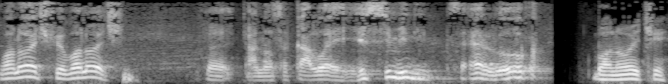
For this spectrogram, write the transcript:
Boa noite, filho, boa noite. É, a nossa calor é esse, menino. Você é louco. Boa noite.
